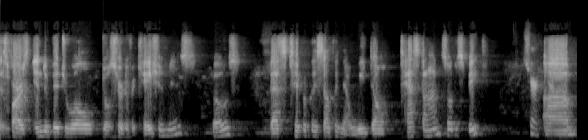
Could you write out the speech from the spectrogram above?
As far as individual certification is goes, that's typically something that we don't test on, so to speak. Sure. Um,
